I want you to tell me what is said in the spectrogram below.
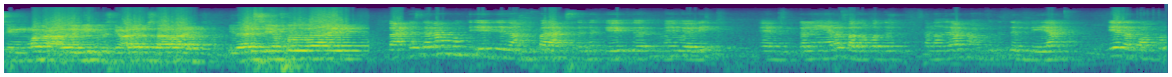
siin magacaada geedka siin caleemsaarahay ilaahay siin fududaay bacda salaam runta eedeedaan faraxsana geedka mayweli dhalinyaro badan wada sanadyakan ka dambeeyaan iyada koonfur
